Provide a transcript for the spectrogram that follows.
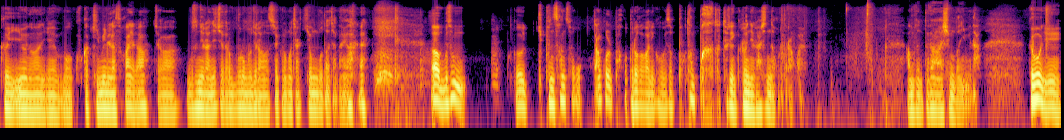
그 이유는 이게 뭐 국가 기밀이라서가 아니라 제가 무슨 일 하는지 제대로 물어보질 않았어요 그런 거 잘 기억 못 하잖아요. 어, 무슨 그 깊은 산속 땅굴 파고 들어가가지고 거기서 폭탄 팍 터트린 그런 일 하신다고 그러더라고요. 아무튼 대단하신 분입니다. 그분이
